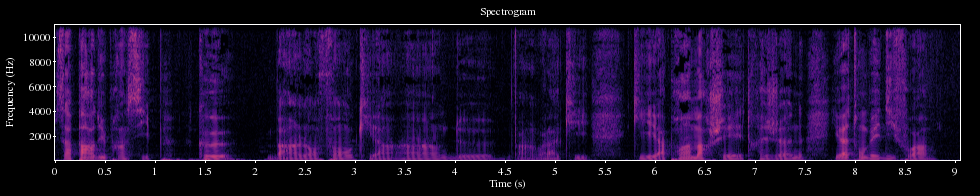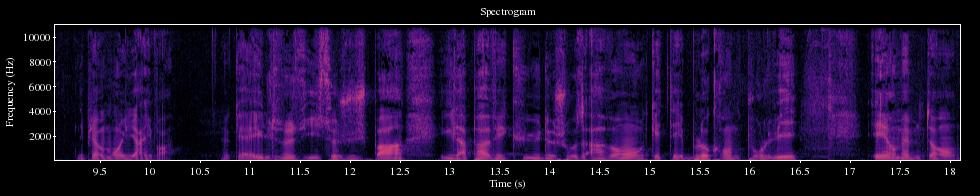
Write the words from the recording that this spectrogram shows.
ça part du principe que ben, l'enfant qui a un, deux, voilà, qui, qui apprend à marcher très jeune, il va tomber dix fois, et puis à un moment il y arrivera. il ne se, se juge pas, il n'a pas vécu de choses avant qui étaient bloquantes pour lui, et en même temps,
